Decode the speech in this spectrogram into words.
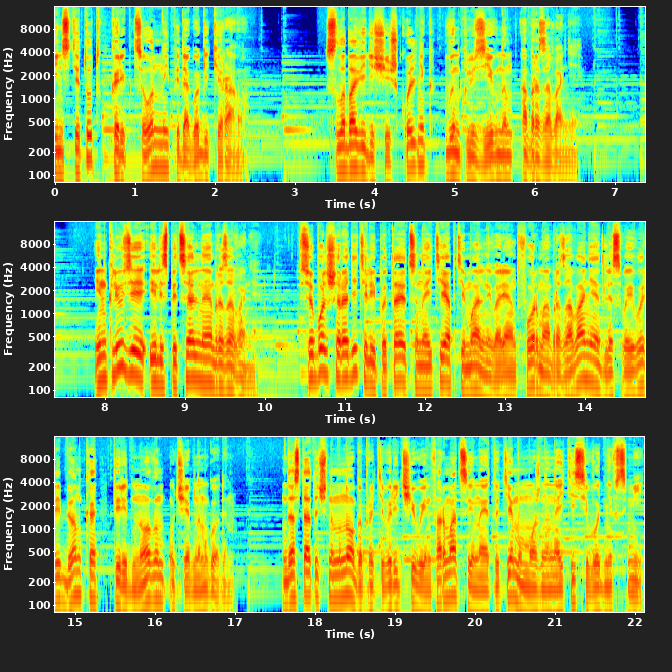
Институт коррекционной педагогики РАО. Слабовидящий школьник в инклюзивном образовании. Инклюзия или специальное образование. Все больше родителей пытаются найти оптимальный вариант формы образования для своего ребенка перед новым учебным годом. Достаточно много противоречивой информации на эту тему можно найти сегодня в СМИ,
